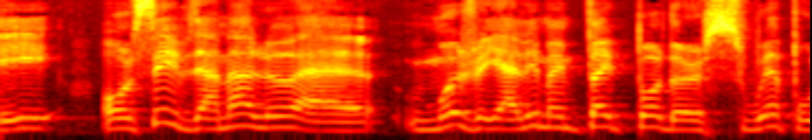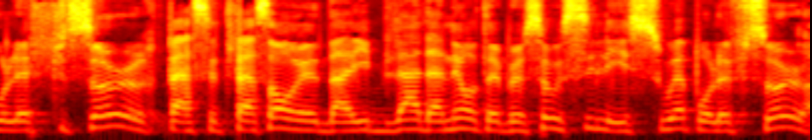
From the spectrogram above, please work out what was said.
Et on le sait évidemment, là, euh, moi je vais y aller même peut-être pas d'un souhait pour le futur, parce que de toute façon, dans les bilans d'année, on a un peu ça aussi, les souhaits pour le futur.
